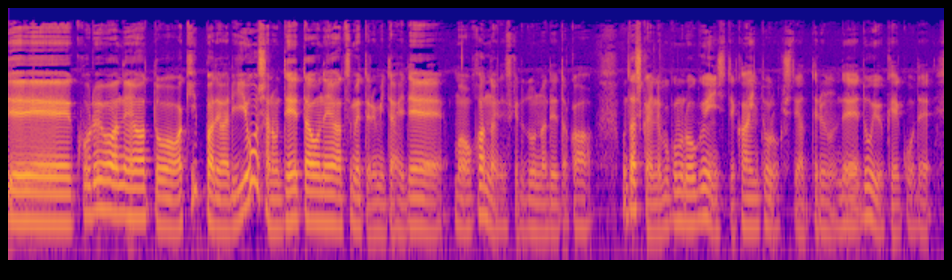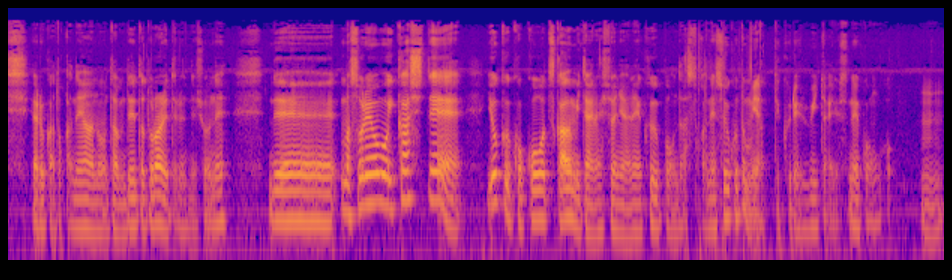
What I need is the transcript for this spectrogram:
で、これはね、あと、アキッパでは利用者のデータをね、集めてるみたいで、まあわかんないですけど、どんなデータか。確かにね、僕もログインして会員登録してやってるので、どういう傾向でやるかとかね、あの、多分データ取られてるんでしょうね。で、まあそれを活かして、よくここを使うみたいな人にはね、クーポンを出すとかね、そういうこともやってくれるみたいですね、今後。うん。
